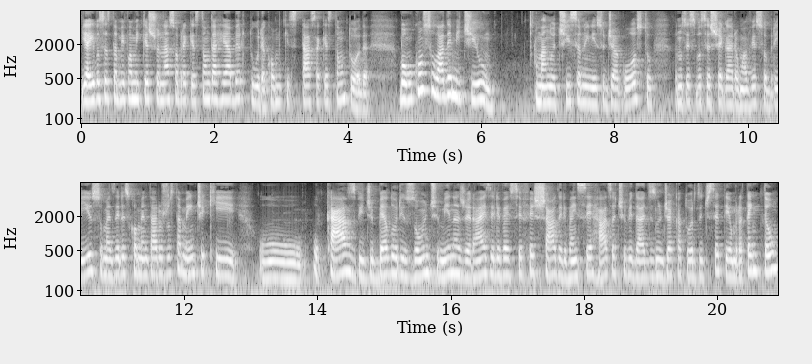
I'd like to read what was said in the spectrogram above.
E aí vocês também vão me questionar sobre a questão da reabertura, como que está essa questão toda. Bom, o consulado emitiu uma notícia no início de agosto, eu não sei se vocês chegaram a ver sobre isso, mas eles comentaram justamente que o, o CASV de Belo Horizonte, Minas Gerais, ele vai ser fechado, ele vai encerrar as atividades no dia 14 de setembro. Até então,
